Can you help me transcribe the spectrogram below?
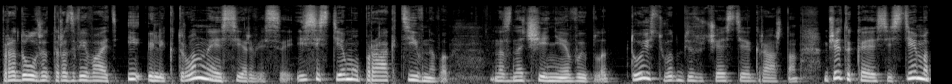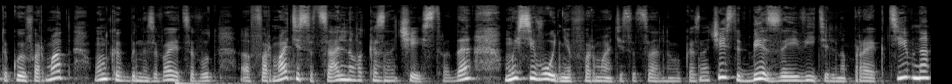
продолжит развивать и электронные сервисы, и систему проактивного назначения выплат, то есть вот без участия граждан. Вообще такая система, такой формат, он как бы называется вот э, в формате социального казначейства. Да? Мы сегодня в формате социального казначейства беззаявительно, проактивно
